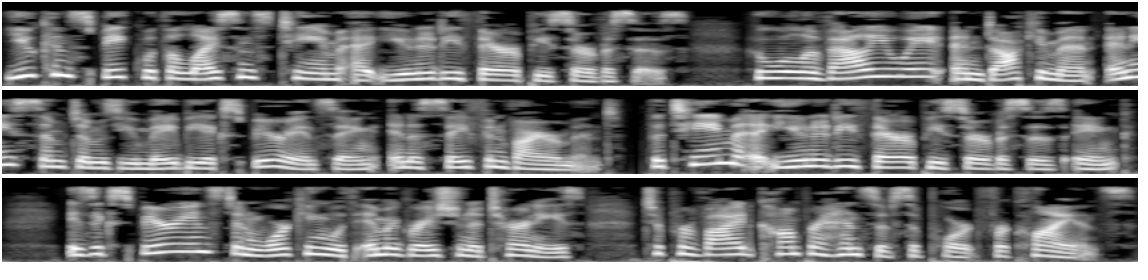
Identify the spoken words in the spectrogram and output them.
you can speak with a licensed team at Unity Therapy Services, who will evaluate and document any symptoms you may be experiencing in a safe environment. The team at Unity Therapy Services, Inc. is experienced in working with immigration attorneys to provide comprehensive support for clients.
